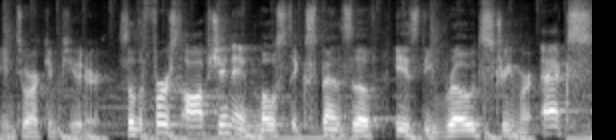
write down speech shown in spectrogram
into our computer. So the first option and most expensive is the Rode Streamer X.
